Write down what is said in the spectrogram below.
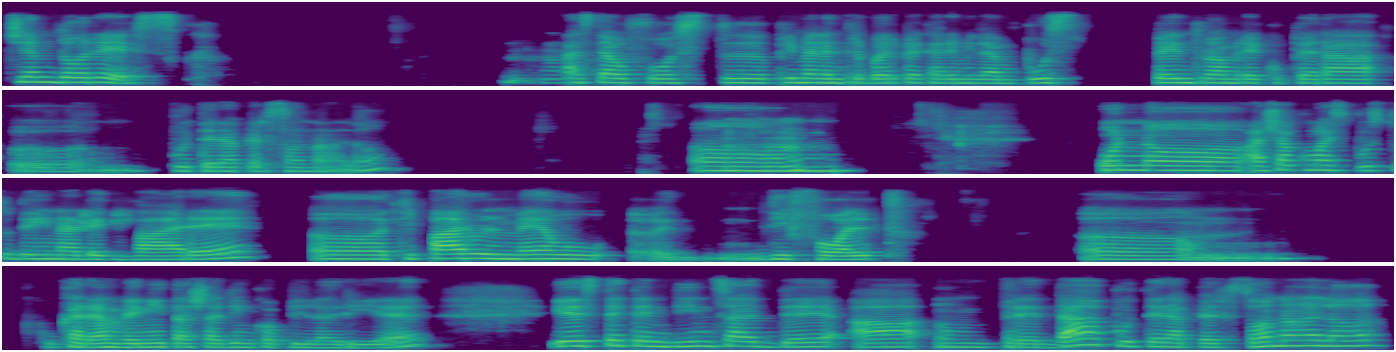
Ce-mi doresc? Uh-huh. Astea au fost uh, primele întrebări pe care mi le-am pus pentru a-mi recupera uh, puterea personală. Um, uh-huh. Un, uh, așa cum ai spus tu, de inadecvare, uh, tiparul meu uh, default, um, cu care am venit așa din copilărie, este tendința de a îmi preda puterea personală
